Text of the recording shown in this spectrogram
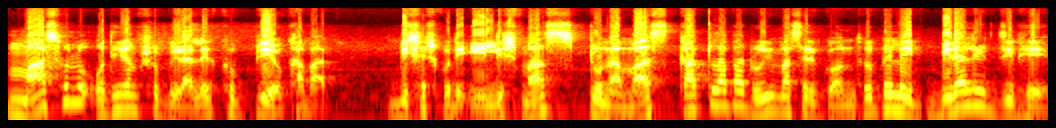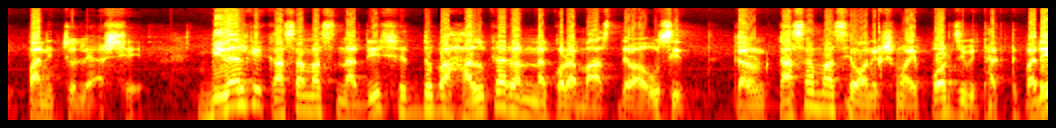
মাছ হলো অধিকাংশ বিড়ালের খুব প্রিয় খাবার। বিশেষ করে ইলিশ মাছ, টুনা মাছ, কাতলা বা রুই মাছের গন্ধ পেলেই বিড়ালের জিভে পানি চলে আসে। বিড়ালকে কাঁচা মাছ না দিয়ে সেদ্ধ বা হালকা রান্না করা মাছ দেওয়া উচিত, কারণ কাঁচা মাছে অনেক সময় পরজীবী থাকতে পারে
